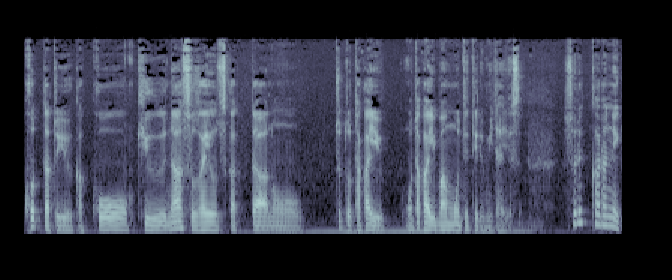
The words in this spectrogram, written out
凝ったというか高級な素材を使ったあのちょっと高いお高い版も出てるみたいです。それからね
